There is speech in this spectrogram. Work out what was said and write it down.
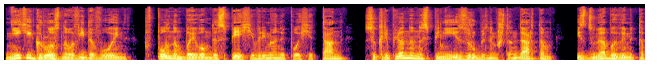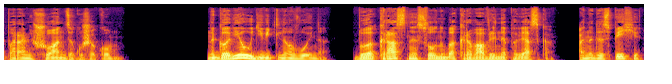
некий грозного вида воин в полном боевом доспехе времен эпохи Тан с укрепленным на спине изрубленным штандартом и с двумя боевыми топорами шуан за кушаком. На голове удивительного воина была красная, словно бы окровавленная повязка, а на доспехе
